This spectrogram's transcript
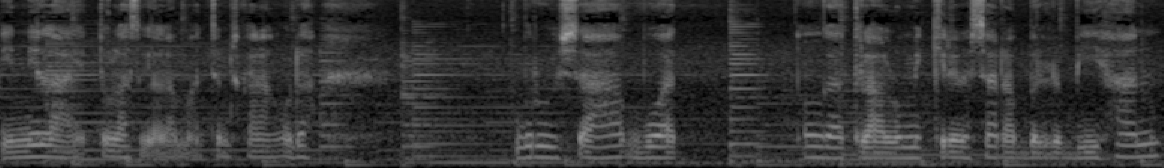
inilah itulah segala macam. Sekarang udah berusaha buat nggak terlalu mikirin secara berlebihan.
